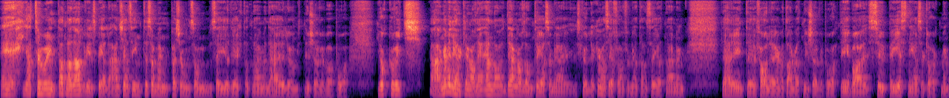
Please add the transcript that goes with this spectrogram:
Eh, jag tror inte att Nadal vill spela. Han känns inte som en person som säger direkt att nej men det här är lugnt, nu kör vi bara på. Djokovic, ja, han är väl egentligen av den, en av, den av de tre som jag skulle kunna se framför mig att han säger att nej men det här är inte farligare än något annat, nu kör vi på. Det är bara supergissningar såklart men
